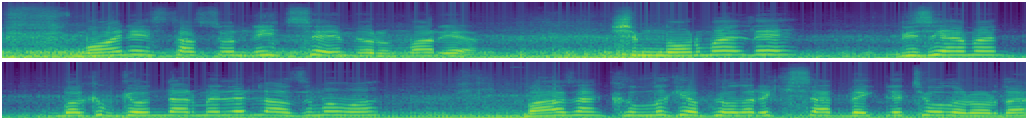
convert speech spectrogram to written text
Üf, muayene istasyonunu hiç sevmiyorum var ya. Şimdi normalde bizi hemen bakıp göndermeleri lazım ama bazen kıllık yapıyorlar 2 saat bekletiyorlar orada.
